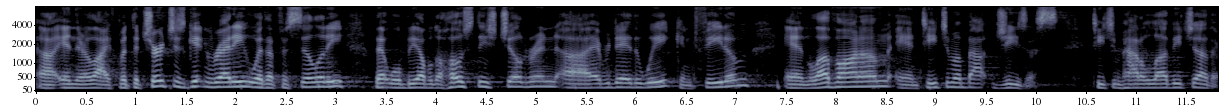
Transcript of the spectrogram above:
Uh, in their life. But the church is getting ready with a facility that will be able to host these children uh, every day of the week and feed them and love on them and teach them about Jesus, teach them how to love each other.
